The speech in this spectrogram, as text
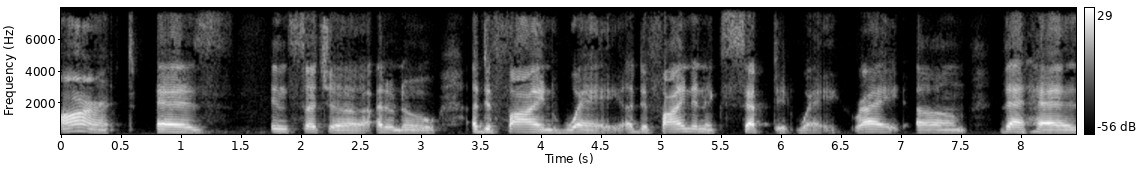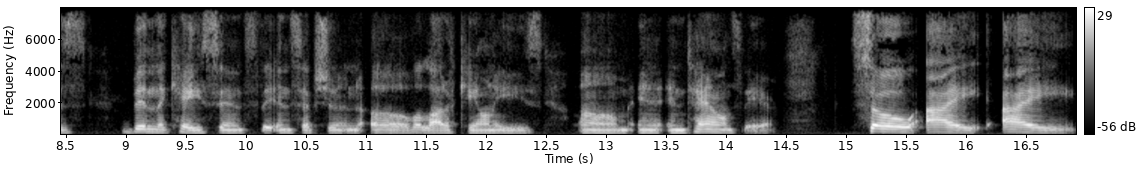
aren't as in such a I don't know a defined way, a defined and accepted way, right? Um, that has been the case since the inception of a lot of counties um, and, and towns there. So I I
